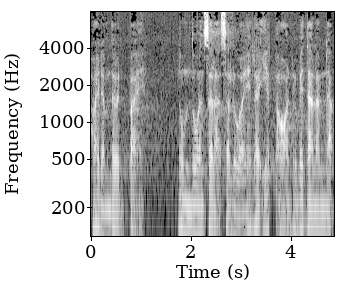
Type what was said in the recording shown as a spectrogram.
ค่อยดำเนินไป นุ่มนวลสละสลวยละเอียดอ่อนขึ้นไปตามลำดับ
